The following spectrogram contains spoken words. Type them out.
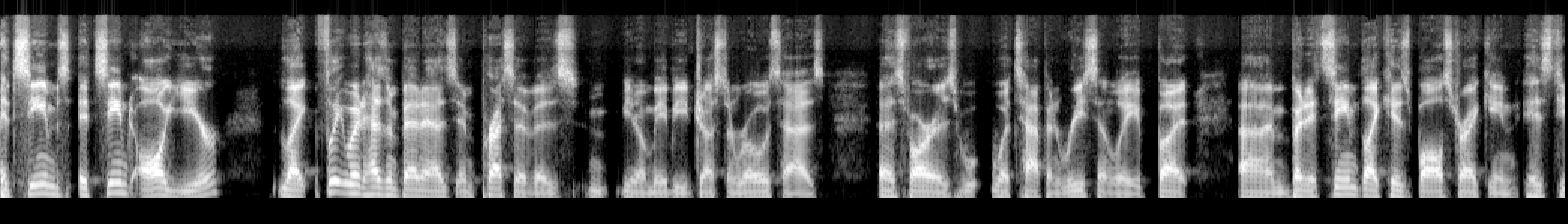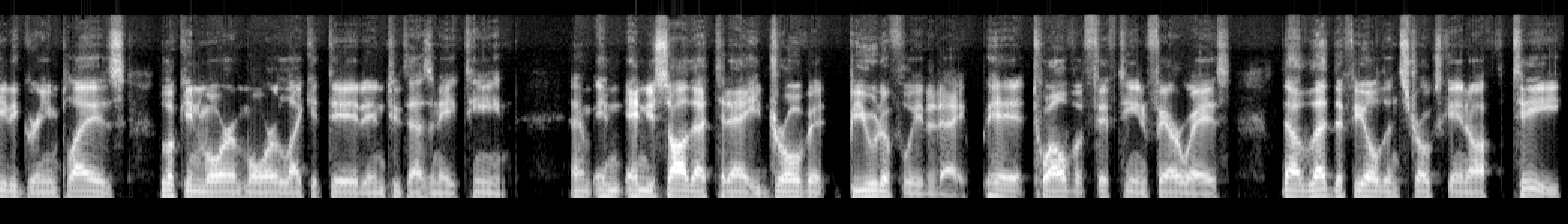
It seems it seemed all year like Fleetwood hasn't been as impressive as you know maybe Justin Rose has as far as w- what's happened recently, but um, but it seemed like his ball striking, his tee to green play is looking more and more like it did in 2018. Um, and, and you saw that today. He drove it beautifully today, hit 12 of 15 fairways, that led the field in strokes gained off the tee,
